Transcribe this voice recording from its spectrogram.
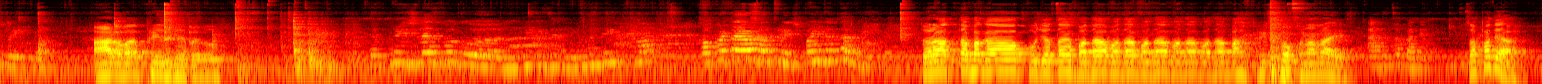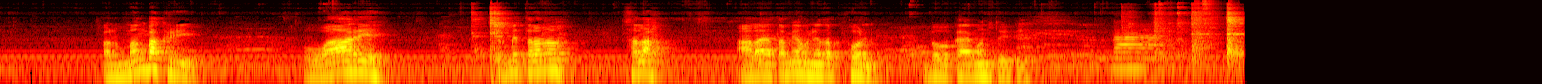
आडवा फ्रीज घ्या पाहिजे त्या फ्रीजलाच बघून मी झाली. म्हणजे इतकं कपाट आहे एवढं फ्रीज पहिलं तर आता बघा पूजाताय बदा बदा बदा बदा बदा भाकरी ठोकणार आहे. चपात्या. चपात्या? आणि मग भाकरी? वा रे. तर मित्रांनो चला. आलाय आता मेहुण्याचा फोन. बघू काय म्हणतोय ते. बाय.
